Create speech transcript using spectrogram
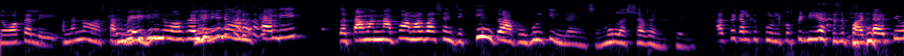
নোয়াখালী। আমরা নোয়াখালী Made in নোয়াখালী। নোয়াখালী। তো তামান্না আপু আমার বাসায় কিন্তু আপু হুল কিল্লা আনছেন মুলার শাক আনতেন আচ্ছা কালকে ফুলকপি নিয়ে আসে, পাঠায় দিও।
